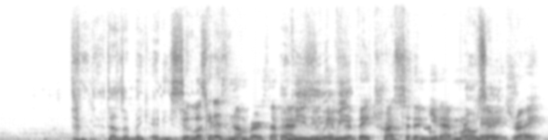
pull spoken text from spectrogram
that doesn't make any sense. Dude, look at his numbers the past few if he- If, they trusted him, he'd have more I'm saying- carries, right?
